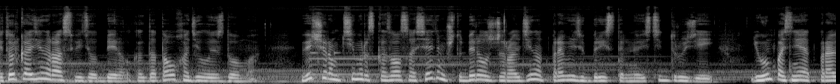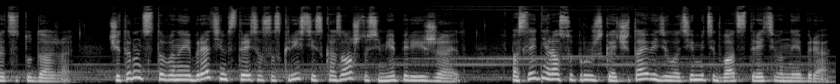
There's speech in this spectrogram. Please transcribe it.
И только один раз видел Берил, когда та уходила из дома. Вечером Тим рассказал соседям, что Берил с Джеральдин отправились в Бристоль навестить друзей, и он позднее отправится туда же. 14 ноября Тим встретился с Кристи и сказал, что семья переезжает – Последний раз супружеская чита видела Тимати 23 ноября.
